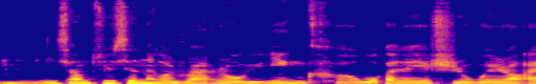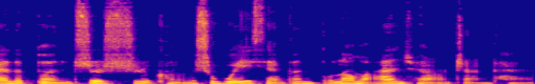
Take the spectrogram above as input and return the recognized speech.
嗯，你像巨蟹那个软肉与硬壳，我感觉也是围绕爱的本质是可能是危险跟不那么安全而展开。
